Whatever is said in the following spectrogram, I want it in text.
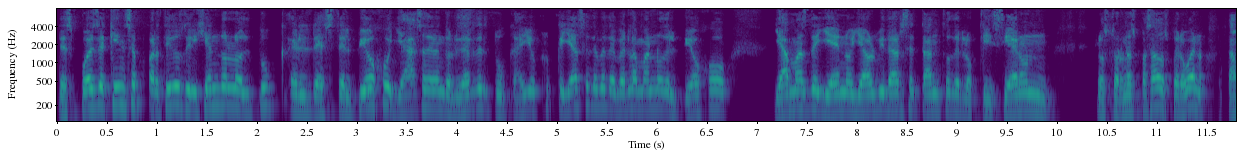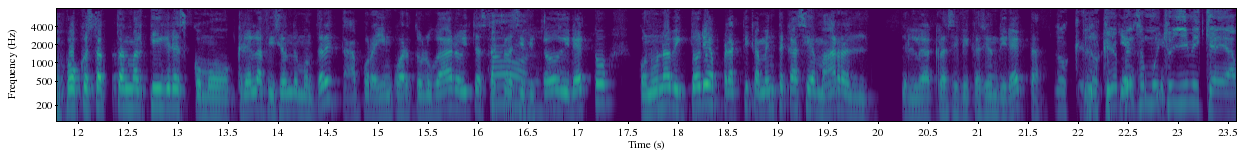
después de 15 partidos dirigiéndolo el Tuc, el, este, el Piojo, ya se deben de olvidar del Tuca, ¿eh? yo creo que ya se debe de ver la mano del Piojo ya más de lleno, ya olvidarse tanto de lo que hicieron los torneos pasados, pero bueno, tampoco está tan mal Tigres como cree la afición de Monterrey, está por ahí en cuarto lugar, ahorita está Ah, clasificado directo, con una victoria prácticamente casi amarra el- la clasificación directa. Lo que, lo que que yo quiere pienso mucho, Jimmy, que a,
